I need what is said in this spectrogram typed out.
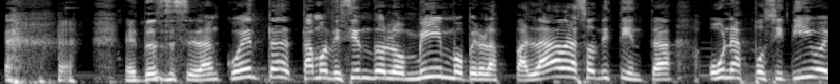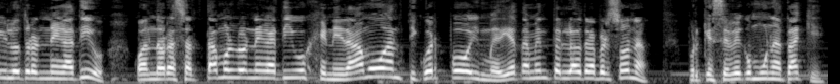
Entonces se dan cuenta, estamos diciendo lo mismo, pero las palabras son distintas. Una es positiva y el otro es negativo. Cuando resaltamos lo negativo, generamos anticuerpos inmediatamente en la otra persona, porque se ve como un ataque.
